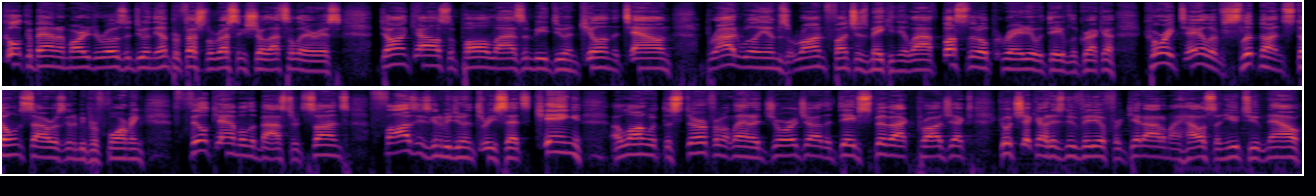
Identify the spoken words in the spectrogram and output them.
Colt Cabana and Marty DeRosa doing the unprofessional wrestling show. That's hilarious. Don Callis and Paul Lazenby doing Killing the Town. Brad Williams, Ron Funches making you laugh. Busted Open Radio with Dave LaGreca. Corey Taylor of Slipknot and Stone Sour is going to be performing. Phil Campbell and the Bastard Sons. Fozzy's going to be doing three sets. King, along with The Stir from Atlanta, Georgia. The Dave Spivak Project. Go check out his new video for Get Out of My House on YouTube now.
